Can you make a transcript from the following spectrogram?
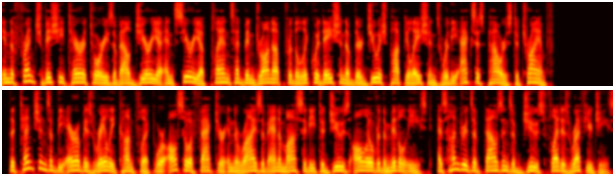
In the French Vichy territories of Algeria and Syria plans had been drawn up for the liquidation of their Jewish populations were the Axis powers to triumph. The tensions of the Arab-Israeli conflict were also a factor in the rise of animosity to Jews all over the Middle East, as hundreds of thousands of Jews fled as refugees,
